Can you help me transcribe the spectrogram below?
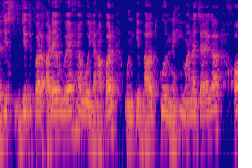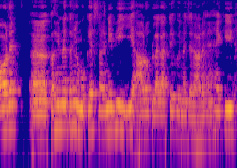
जिस जिद पर अड़े हुए हैं वो यहाँ पर उनकी बात को नहीं माना जाएगा। और कहीं ना कहीं मुकेश सहनी भी ये आरोप लगाते हुए नज़र आ रहे हैं कि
